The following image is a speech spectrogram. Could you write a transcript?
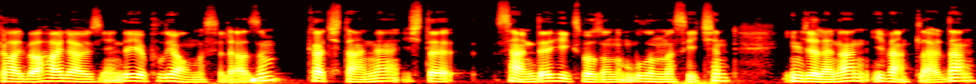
Galiba hala Özyeğin'de yapılıyor olması lazım. Kaç tane işte sende Higgs bozonun bulunması için incelenen eventlerden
